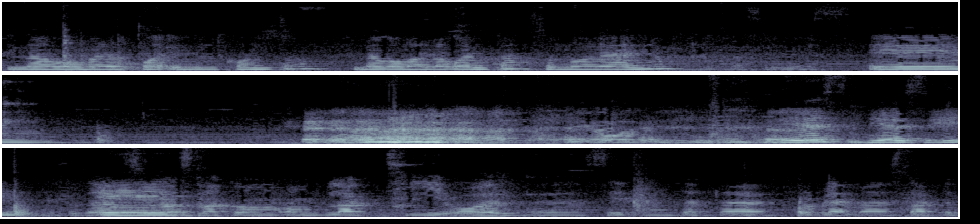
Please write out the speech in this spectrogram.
si no hago mal el, el conto, si no hago mal la cuenta, son nueve años. Eh, 10, 10, sí. Så det er Eh. altså da snakk om om lag ti år eh, siden dette problemet startet.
